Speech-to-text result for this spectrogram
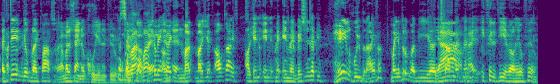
het tegendeel blijkt waar te zijn. Ja, maar er zijn ook goede natuurlijk. zijn onder de waar, maar En- kijkt- en- Maar, maar je hebt altijd, in, in, in mijn business heb je hele goede bedrijven, maar je hebt er ook wel die, eh, die staan ja, met... met maar ik vind het hier wel heel veel.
